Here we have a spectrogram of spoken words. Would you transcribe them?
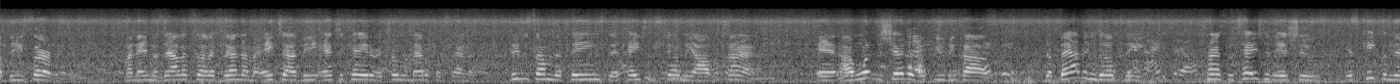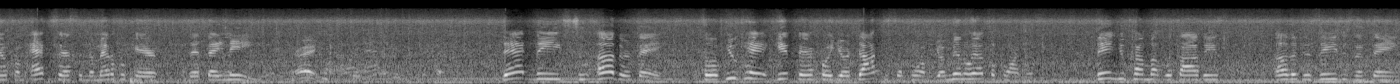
of these services. My name is Alex Alexander. I'm an HIV educator at Truman Medical Center. These are some of the things that patients tell me all the time. And I wanted to share that with you because the battling of the transportation issue is keeping them from accessing the medical care that they need. Right. That leads to other things. So if you can't get there for your doctor's appointment, your mental health appointment, then you come up with all these other diseases and things,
